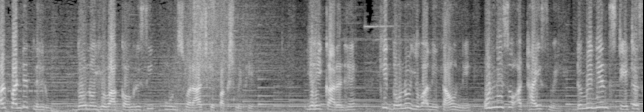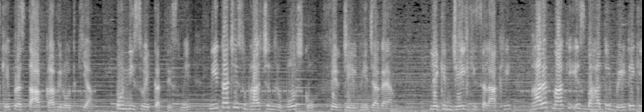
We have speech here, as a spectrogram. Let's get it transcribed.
और पंडित नेहरू दोनों युवा कांग्रेसी पूर्ण स्वराज के पक्ष में थे। यही कारण है कि दोनों युवा नेताओं ने 1928 में डोमिनियन स्टेटस के प्रस्ताव का विरोध किया। 1931 में नेताजी सुभाष चंद्र बोस को फिर जेल भेजा गया। लेकिन जेल की सलाखें भारत माँ के इस बहादुर बेटे के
